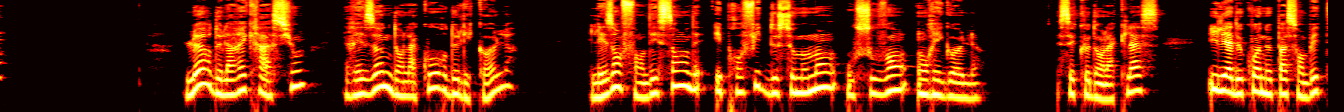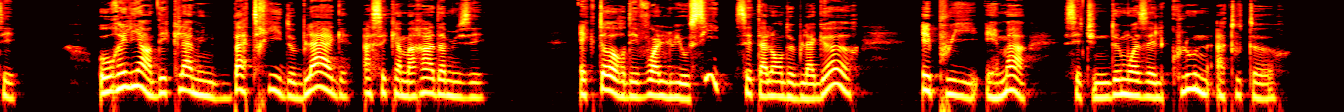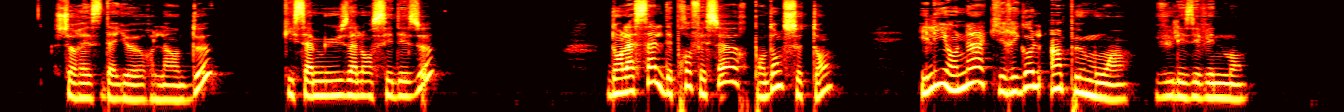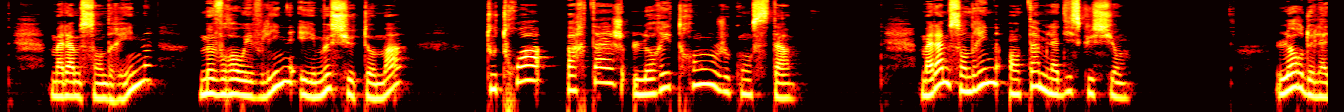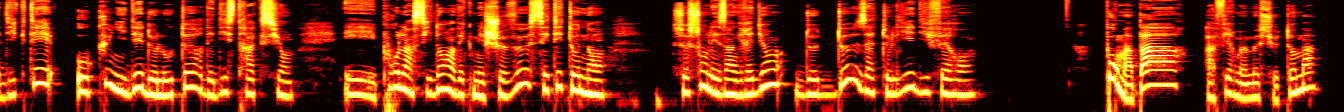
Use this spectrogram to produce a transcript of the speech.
L'heure de la récréation résonne dans la cour de l'école. Les enfants descendent et profitent de ce moment où souvent on rigole. C'est que dans la classe, il y a de quoi ne pas s'embêter. Aurélien déclame une batterie de blagues à ses camarades amusés. Hector dévoile lui aussi ses talents de blagueur et puis Emma, c'est une demoiselle clown à toute heure. Serait-ce d'ailleurs l'un d'eux qui s'amuse à lancer des œufs? Dans la salle des professeurs, pendant ce temps, il y en a qui rigolent un peu moins, vu les événements. Madame Sandrine, Mevrouw Evelyne et Monsieur Thomas, tous trois partagent leur étrange constat. Madame Sandrine entame la discussion. Lors de la dictée, aucune idée de l'auteur des distractions. Et pour l'incident avec mes cheveux, c'est étonnant. Ce sont les ingrédients de deux ateliers différents. Pour ma part, affirme monsieur Thomas,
